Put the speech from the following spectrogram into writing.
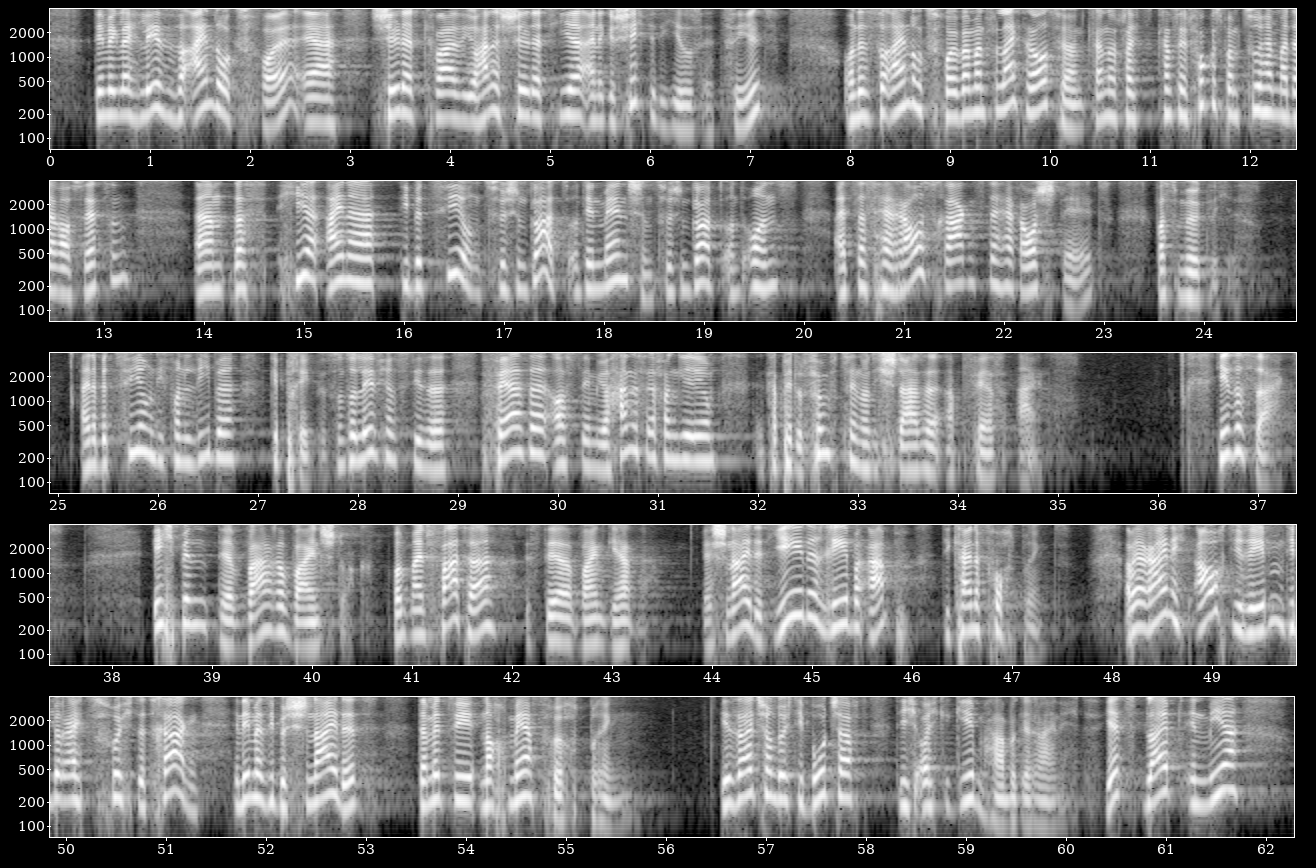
den wir gleich lesen, so eindrucksvoll. Er schildert quasi, Johannes schildert hier eine Geschichte, die Jesus erzählt. Und es ist so eindrucksvoll, weil man vielleicht raushören kann, und vielleicht kannst du den Fokus beim Zuhören mal darauf setzen, ähm, dass hier einer die Beziehung zwischen Gott und den Menschen, zwischen Gott und uns, als das herausragendste herausstellt, was möglich ist. Eine Beziehung, die von Liebe geprägt ist. Und so lese ich uns diese Verse aus dem Johannesevangelium, Kapitel 15, und ich starte ab Vers 1. Jesus sagt, Ich bin der wahre Weinstock und mein Vater ist der Weingärtner. Er schneidet jede Rebe ab, die keine Frucht bringt. Aber er reinigt auch die Reben, die bereits Früchte tragen, indem er sie beschneidet, damit sie noch mehr Frucht bringen. Ihr seid schon durch die Botschaft, die ich euch gegeben habe, gereinigt. Jetzt bleibt in mir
